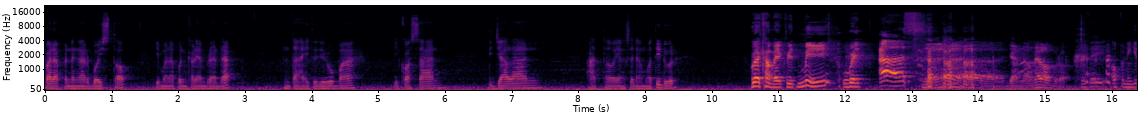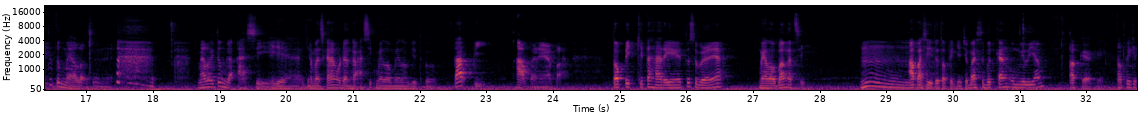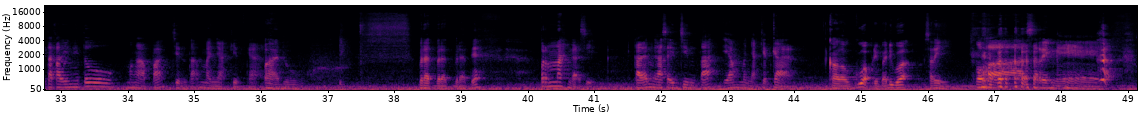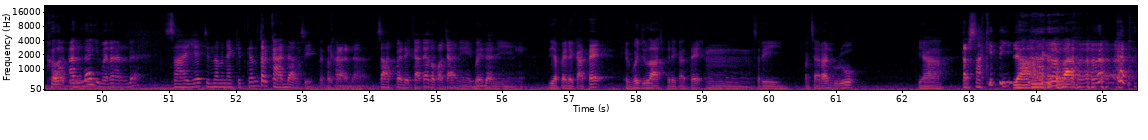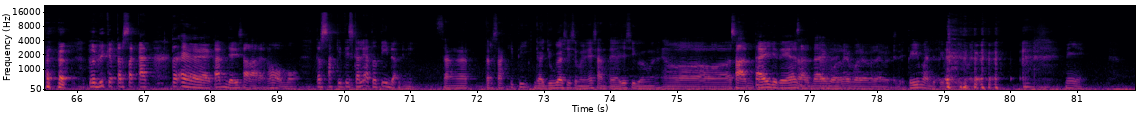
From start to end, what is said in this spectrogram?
para pendengar Boys Talk di mana pun kalian berada, entah itu di rumah, di kosan, di jalan, atau yang sedang mau tidur. Welcome back with me. With us. Jangan melo bro. Tapi opening kita tuh melo sebenarnya. Melo itu nggak asik. Iya, zaman sekarang udah nggak asik melo-melo gitu. Tapi Apa nih apa? topik kita hari ini tuh sebenarnya melo banget sih. Hmm. Apa sih itu topiknya? Coba sebutkan Um William. Oke oke. Topik kita kali ini tuh mengapa cinta menyakitkan. Waduh. Berat berat berat ya. Pernah nggak sih kalian ngerasain cinta yang menyakitkan? Kalau gua pribadi gua sering. Wah sering nih. Kalau. Anda gimana Anda? Saya cinta menyakitkan terkadang sih, Terkadang. terkadang. Saat PDKT atau pacaran nih, beda nih. Ya PDKT, ya gue jelas PDKT Hmm. sering pacaran dulu. Ya, Tersakiti. ya gitulah. Lebih ke tersekat ter- eh kan jadi salah ngomong. Tersakiti sekali atau tidak ini? Sangat tersakiti. Nggak juga sih sebenarnya santai aja sih gua mah. Oh, santai gitu ya, santai, Santai. boleh, boleh, boleh. Diterima, diterima, diterima. Nih,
